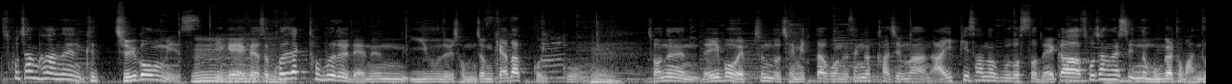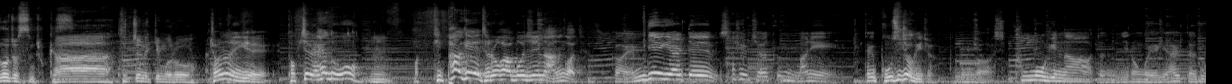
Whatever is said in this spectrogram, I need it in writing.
소장하는 그 즐거움이 있어. 음, 이게 그래서 음. 콜렉터블을 내는 이유를 점점 깨닫고 있고 음. 저는 네이버 웹툰도 재밌다고는 생각하지만 IP 산업으로서 내가 소장할 수 있는 뭔가를 더 만들어줬으면 좋겠어. 아 굿즈 느낌으로. 저는 이게 덕질을 해도 음. 막 딥하게 들어가 보지는 않은 것 같아요 그러니까 MD 얘기할 때 사실 제가 좀 많이 되게 보수적이죠 뭔가 품목이나 어떤 이런 거 얘기할 때도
